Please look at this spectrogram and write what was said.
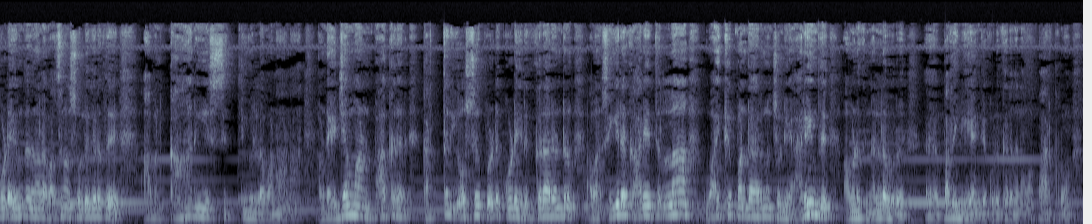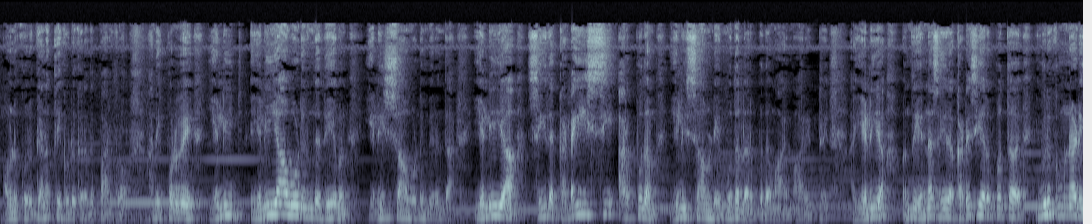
கூட இருந்ததுனால வசனம் சொல்லுகிறது அவன் காரிய சித்தி உள்ளவனானான் அவனுடைய எஜமான் பார்க்கிறார் கர்த்தர் யோசேப்போட கூட இருக்கிறார் என்றும் அவன் செய்கிற காரியத்தெல்லாம் வாய்க்க பண்ணுறாருன்னு சொல்லி அறிந்து அவனுக்கு நல்ல ஒரு பதவியை அங்கே கொடுக்கறத நம்ம பார்க்குறோம். அவனுக்கு ஒரு கனத்தை கொடுக்கறத பார்க்குறோம். அதே போலவே எலி எலியாவோடு இருந்த தேவன் எலிசாவோடும் இருந்தார். எலியா செய்த கடைசி அற்புதம் எலிசாவுடைய முதல் அற்புதமாக மாறிற்று. எலியா வந்து என்ன செய்த கடைசி அற்புதத்தை இவருக்கு முன்னாடி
